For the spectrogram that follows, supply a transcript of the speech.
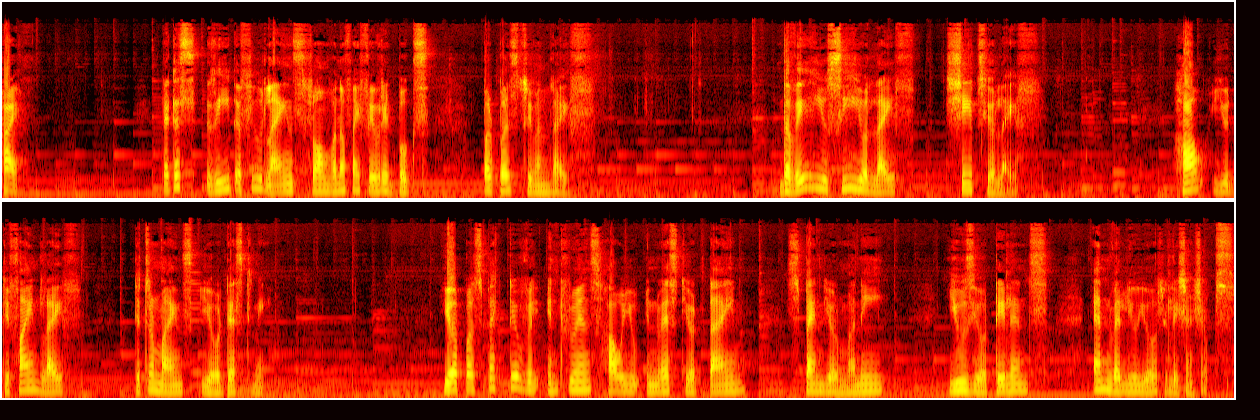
Hi. Let us read a few lines from one of my favorite books, Purpose Driven Life. The way you see your life shapes your life. How you define life determines your destiny. Your perspective will influence how you invest your time, spend your money, use your talents, and value your relationships.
